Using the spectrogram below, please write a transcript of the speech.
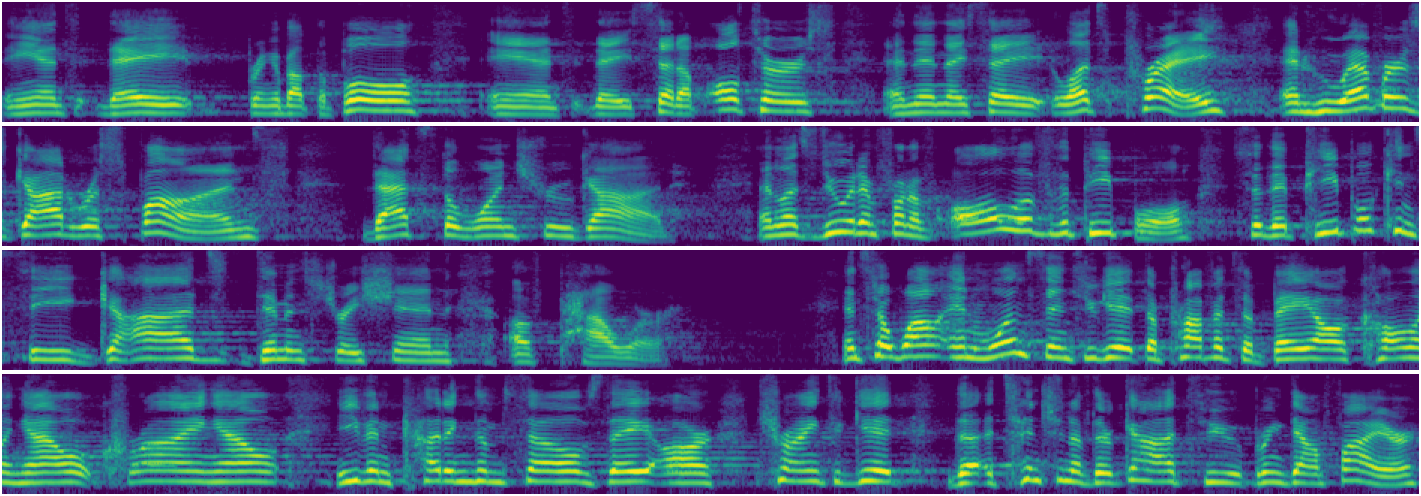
And they bring about the bull and they set up altars and then they say, Let's pray. And whoever's God responds, that's the one true God. And let's do it in front of all of the people so that people can see God's demonstration of power. And so, while in one sense you get the prophets of Baal calling out, crying out, even cutting themselves, they are trying to get the attention of their God to bring down fire.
